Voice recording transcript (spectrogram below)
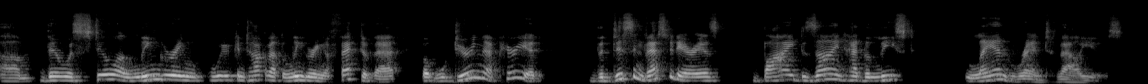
Um, there was still a lingering, we can talk about the lingering effect of that, but during that period, the disinvested areas by design had the least land rent values.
